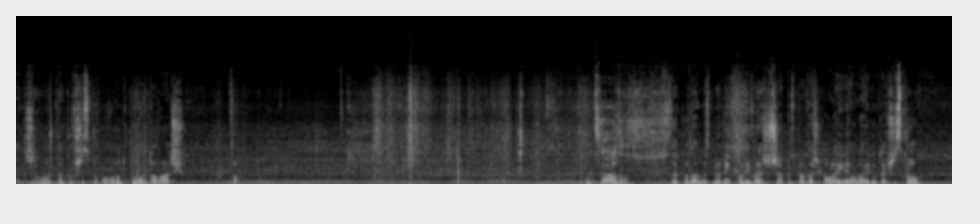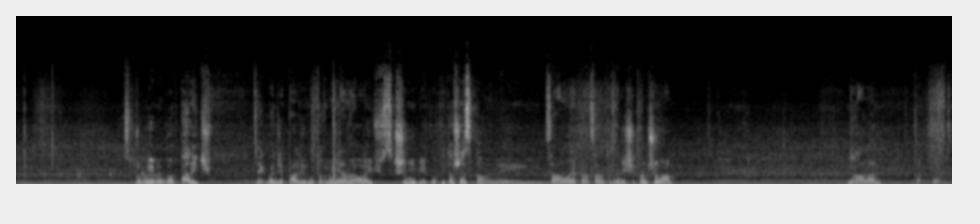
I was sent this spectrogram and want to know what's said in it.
Także można go wszystko powolutku montować. O. I co? No, zakładamy zbiornik paliwa, jeszcze trzeba posprawdzać olej, nie olej, tutaj wszystko. Spróbujemy go odpalić. Jak będzie palił, no to wymieniamy olej w skrzyni biegów i to wszystko. No i cała moja praca na to będzie się kończyła. No ale tak to jest.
